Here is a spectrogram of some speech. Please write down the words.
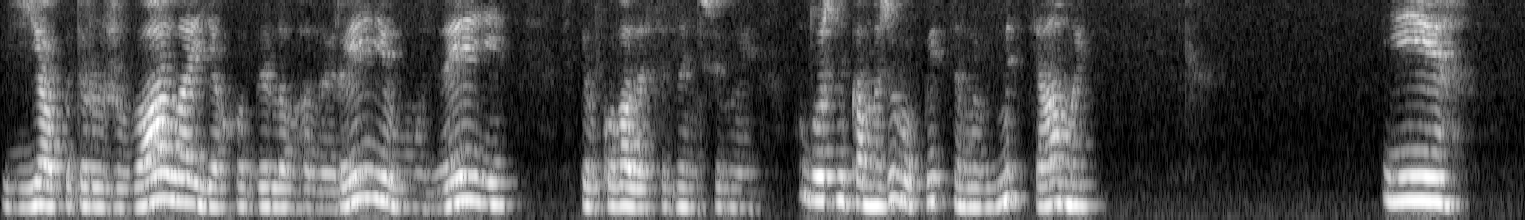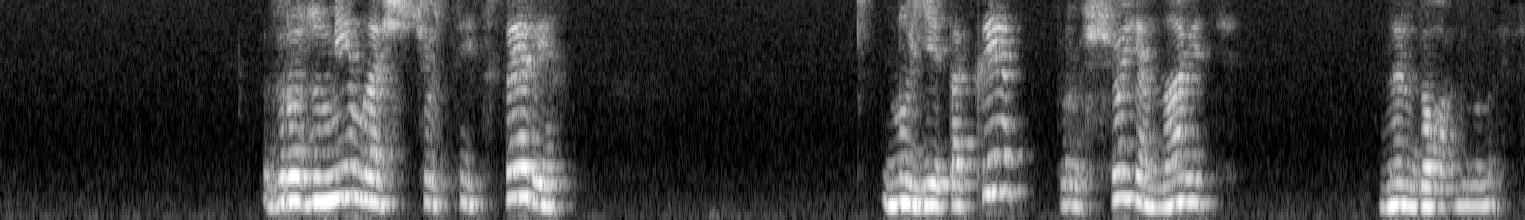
Я подорожувала, я ходила в галереї, в музеї, спілкувалася з іншими художниками, живописцями, митцями. І зрозуміла, що в цій сфері ну, є таке, про що я навіть не здогадувалася.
